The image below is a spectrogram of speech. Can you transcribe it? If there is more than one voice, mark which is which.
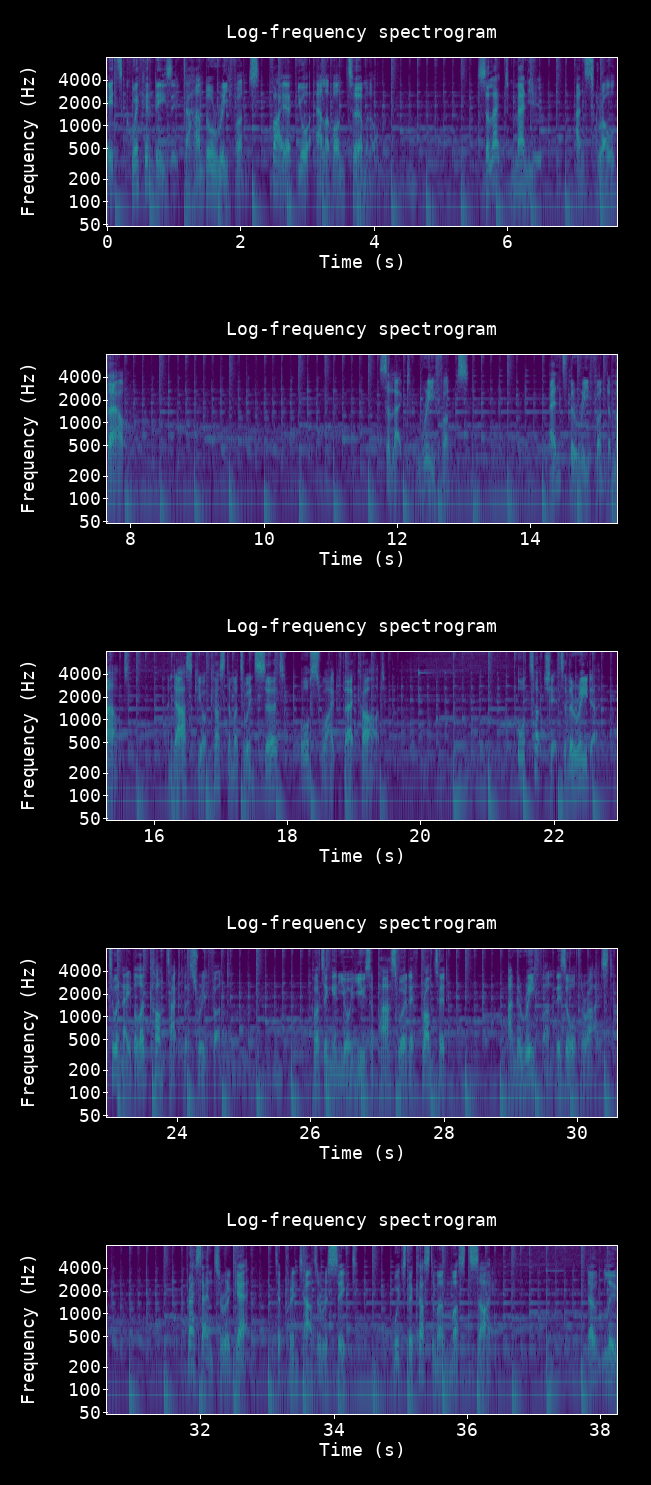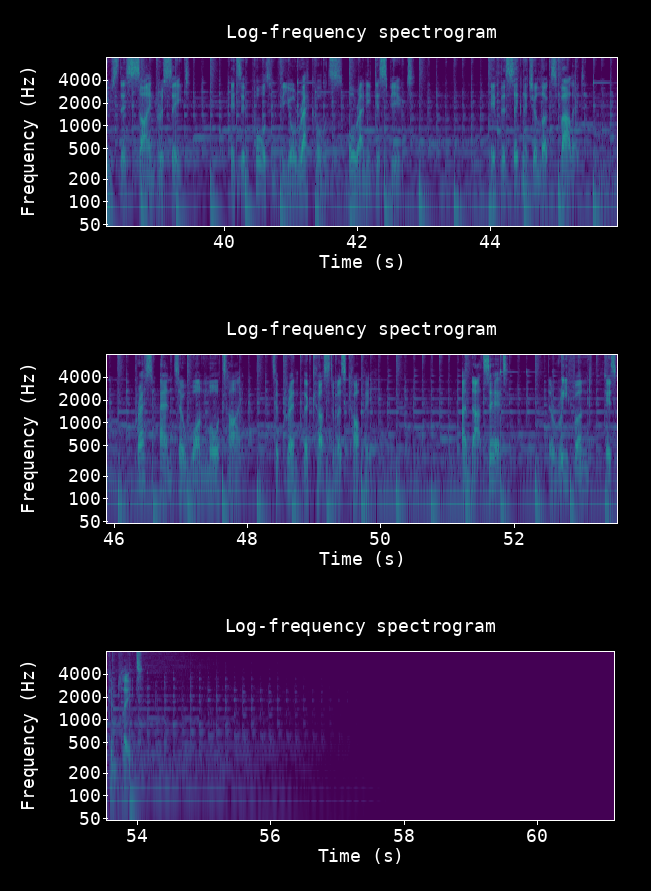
Speaker 1: It's quick and easy to handle refunds via your Elavon terminal. Select Menu and scroll down. Select Refunds. Enter the refund amount and ask your customer to insert or swipe their card. Or touch it to the reader to enable a contactless refund. Putting in your user password if prompted, and the refund is authorized. Press Enter again to print out a receipt, which the customer must sign. Don't lose this signed receipt. It's important for your records or any dispute. If the signature looks valid, press Enter one more time to print the customer's copy. And that's it. The refund is complete.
